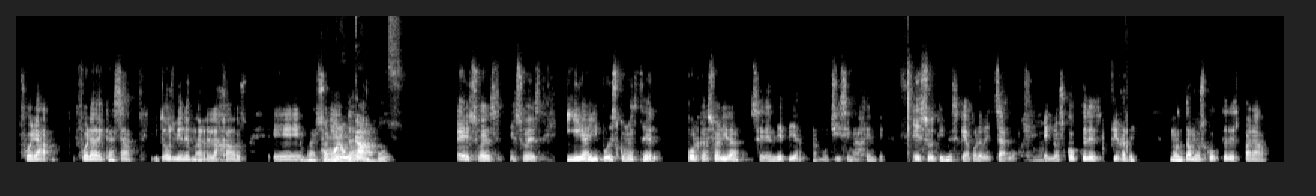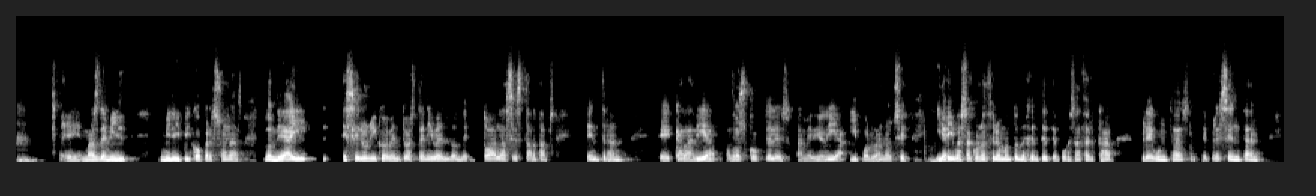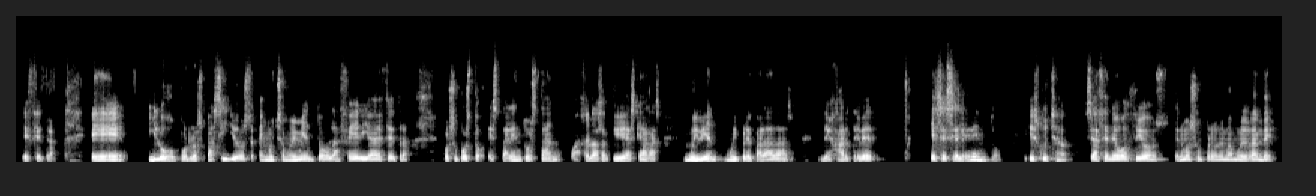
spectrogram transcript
fuera, fuera de casa y todos vienen más relajados. Eh, más Como en un campus. Eso es, eso es. Y ahí puedes conocer por casualidad Serendipia a muchísima gente. Eso tienes que aprovecharlo. En los cócteles, fíjate, montamos cócteles para eh, más de mil, mil y pico personas, donde ahí es el único evento a este nivel donde todas las startups entran eh, cada día a dos cócteles a mediodía y por la noche y ahí vas a conocer a un montón de gente, te puedes acercar, preguntas, te presentan, etc. Eh, y luego por los pasillos hay mucho movimiento, la feria, etc. Por supuesto, estar en tu stand o hacer las actividades que hagas muy bien, muy preparadas, dejarte ver. Ese es el evento. Y escucha, se hacen negocios, tenemos un problema muy grande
